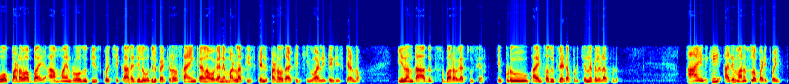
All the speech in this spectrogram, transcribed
ఓ పడవ అబ్బాయి ఆ అమ్మాయిని రోజు తీసుకొచ్చి కాలేజీలో వదిలిపెట్టడం సాయంకాలం అవగానే మళ్ళా తీసుకెళ్ళి పడవ దాటించి వాళ్ళ ఇంటికి తీసుకెళ్ళడం ఇదంతా ఆదుర్తి సుబ్బారావు గారు చూశారు. ఎప్పుడు ఆయన చదువుకునేటప్పుడు చిన్నపిల్లడప్పుడు. ఆయనకి అది మనసులో పడిపోయింది.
